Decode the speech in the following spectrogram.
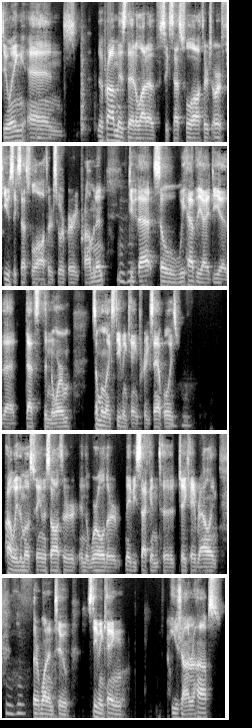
doing. And the problem is that a lot of successful authors or a few successful authors who are very prominent mm-hmm. do that. So we have the idea that that's the norm. Someone like Stephen King, for example, he's mm-hmm. probably the most famous author in the world, or maybe second to J.K. Rowling. Mm-hmm. They're one and two. Stephen King, he genre hops,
